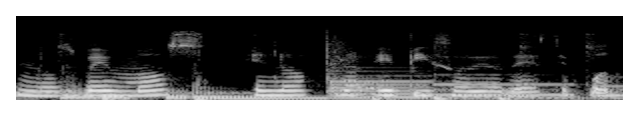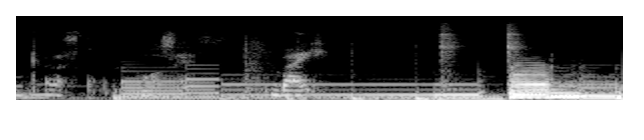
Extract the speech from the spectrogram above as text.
Nos vemos en otro episodio de este podcast. Voces. Bye.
